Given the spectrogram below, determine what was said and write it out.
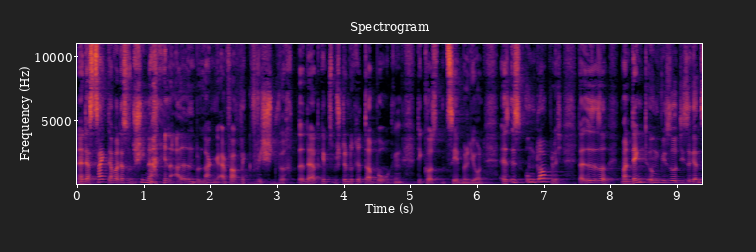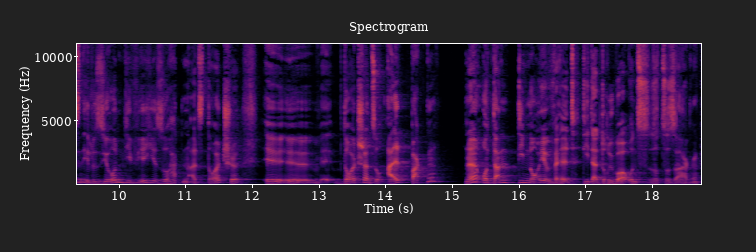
Ne, das zeigt aber, dass uns China in allen Belangen einfach wegwischen wird. Ne, da gibt es bestimmt Ritterburgen, die kosten 10 Millionen. Es ist unglaublich. Das ist also, man denkt irgendwie so, diese ganzen Illusionen, die wir hier so hatten als Deutsche, äh, Deutschland so altbacken, Ne? Und dann die neue Welt, die da drüber uns sozusagen,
